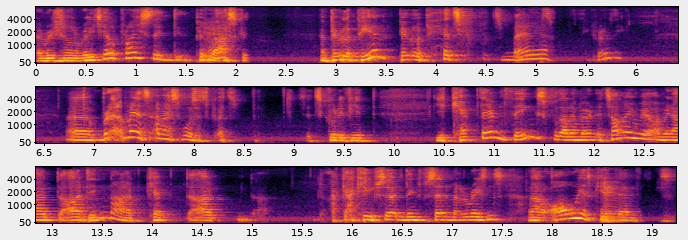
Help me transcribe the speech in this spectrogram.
original retail price. They, people Yeah. are asking, and people are paying. People are paying. It's, it's, Yeah, yeah. it's crazy. Uh, but I mean, it's, I mean, I suppose it's, it's it's good if you you kept them things for that amount of time. I mean, I, I didn't. I kept. I, I, I keep certain things for sentimental reasons, and I'll always keep Yeah, yeah. them things.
